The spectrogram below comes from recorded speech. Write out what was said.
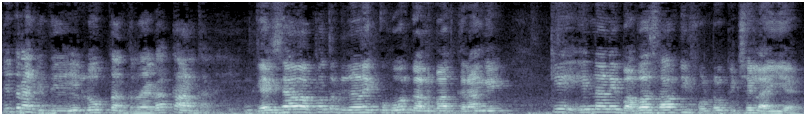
ਕਿਤੇ ਨਾ ਕਿਤੇ ਇਹ ਲੋਕਤੰਤਰ ਦਾ ਜਿਹੜਾ ਕਾਣ ਕਰ ਗੈਰੀ ਸਾਹਿਬ, ਆਪਾਂ ਤੁਹਾਡੇ ਨਾਲ ਇੱਕ ਹੋਰ ਗੱਲਬਾਤ ਕਰਾਂਗੇ ਕਿ ਇਹਨਾਂ ਨੇ ਬਾਬਾ ਸਾਹਿਬ ਦੀ ਫੋਟੋ ਪਿੱਛੇ ਲਾਈ ਹੈ।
